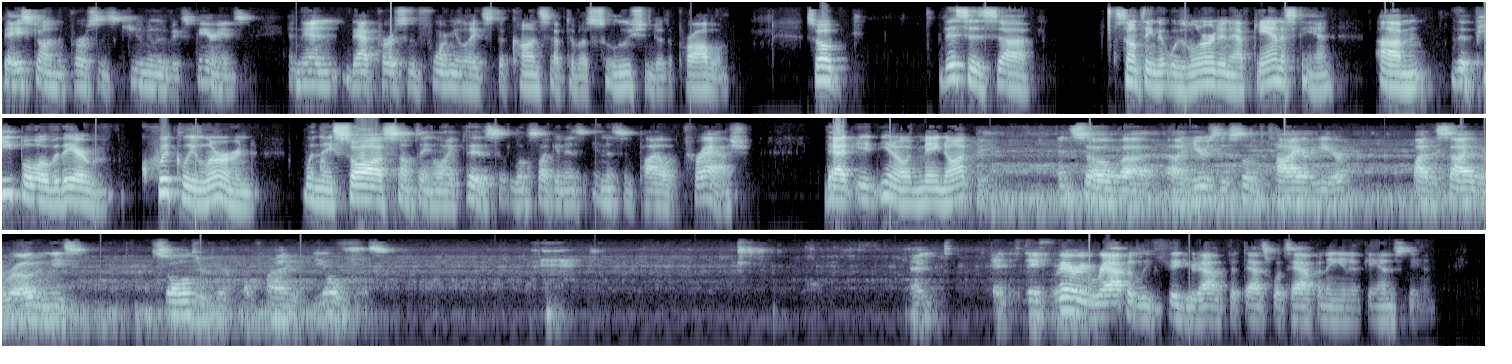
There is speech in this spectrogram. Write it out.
based on the person's cumulative experience, and then that person formulates the concept of a solution to the problem. So, this is uh, something that was learned in Afghanistan. Um, the people over there quickly learned when they saw something like this, it looks like an innocent pile of trash, that it, you know, it may not be. And so uh, uh, here's this little tire here by the side of the road, and these soldiers are, are trying to deal with this. And, and they very rapidly figured out that that's what's happening in Afghanistan.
